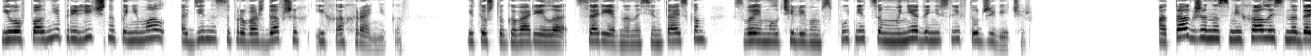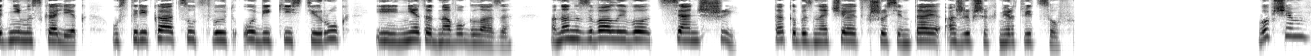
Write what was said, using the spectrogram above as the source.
его вполне прилично понимал один из сопровождавших их охранников. И то, что говорила царевна на синтайском, своим молчаливым спутницам мне донесли в тот же вечер а также насмехалась над одним из коллег. У старика отсутствуют обе кисти рук и нет одного глаза. Она называла его Цяньши, так обозначают в Шосинтае оживших мертвецов. В общем,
